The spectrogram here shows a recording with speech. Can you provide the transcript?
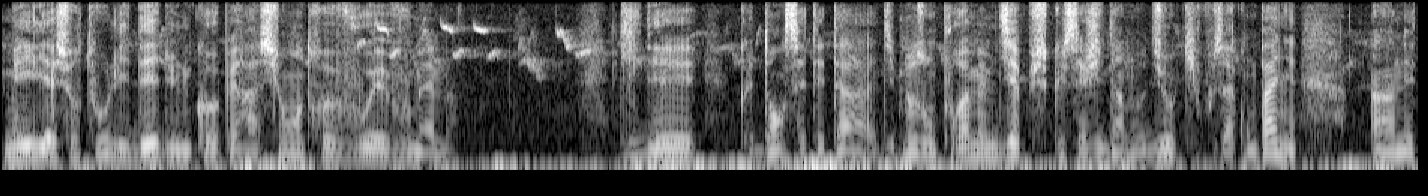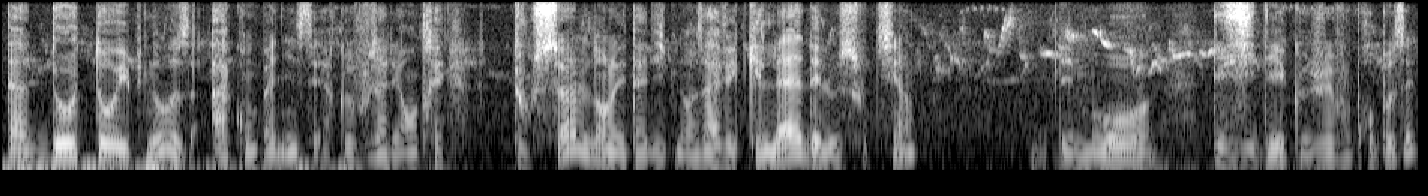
Mais il y a surtout l'idée d'une coopération entre vous et vous-même. L'idée que dans cet état d'hypnose, on pourrait même dire, puisqu'il s'agit d'un audio qui vous accompagne, un état d'auto-hypnose accompagné, c'est-à-dire que vous allez rentrer tout seul dans l'état d'hypnose, avec l'aide et le soutien des mots, des idées que je vais vous proposer.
